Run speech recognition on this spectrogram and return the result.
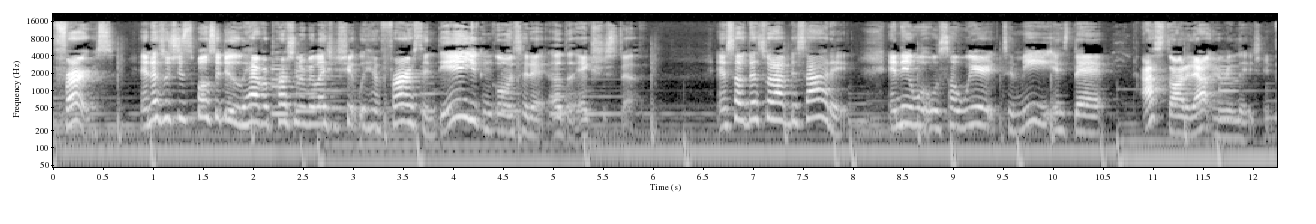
first. And that's what you're supposed to do. Have a personal relationship with him first and then you can go into that other extra stuff. And so that's what I've decided. And then what was so weird to me is that I started out in religion.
